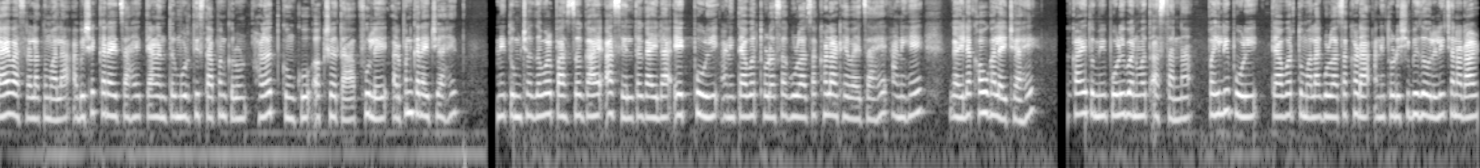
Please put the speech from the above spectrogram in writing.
गाय वासराला तुम्हाला अभिषेक करायचा आहे. त्यानंतर मूर्ती स्थापन करून हळद कुंकू अक्षता फुले अर्पण करायची आहेत. आणि तुमच्या जवळपास जर गाय असेल तर गाईला एक पोळी आणि त्यावर थोडासा गुळाचा खडा ठेवायचा आहे आणि हे गाईला खाऊ घालायचे आहे. सकाळी तुम्ही पोळी बनवत असताना पहिली पोळी त्यावर तुम्हाला गुळाचा खडा आणि थोडीशी भिजवलेली चना डाळ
